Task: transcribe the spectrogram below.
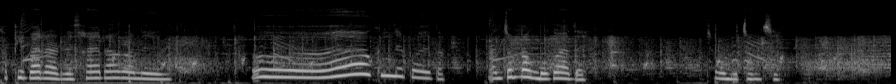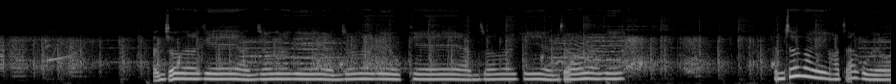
카피바라를 사랑하는 어, 아, 큰일 날 뻔했다. 안전빵 먹어야 돼. 저건 못 참지. 안전하게 안전하게 안전하게 오케이. 안전하게 안전하게. 안전하게 가자고요.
